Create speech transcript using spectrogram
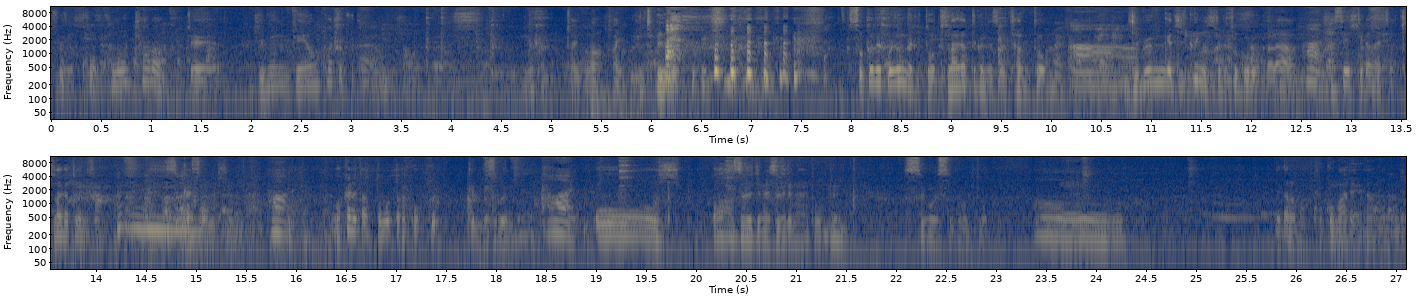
そうです。ここのキャラって自分原案書いた時になかったよなはいっていうそこでこう読んでいくと繋がっていくんですよちゃんと。あ自分が軸にしてるところから派生していかないですよ繋がっていくんですよ。しっかりその道にあはい別れたと思ったらこっくって結ぶんではい。おおああずれてないずれてないと思って。すごいすごいと。だからまあここまであの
